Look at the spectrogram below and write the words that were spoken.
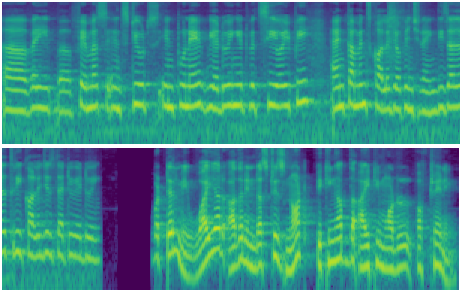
uh, very uh, famous institutes in Pune. We are doing it with COEP and Cummins College of Engineering. These are the three colleges that we are doing. But tell me, why are other industries not picking up the IT model of training?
